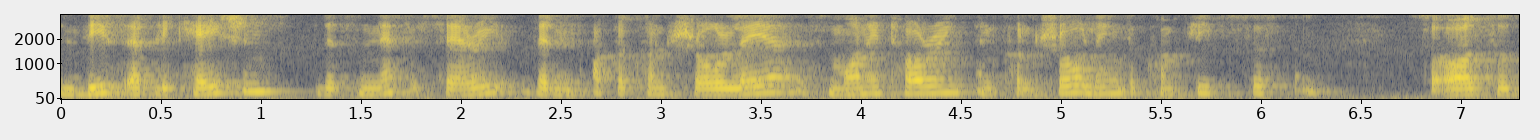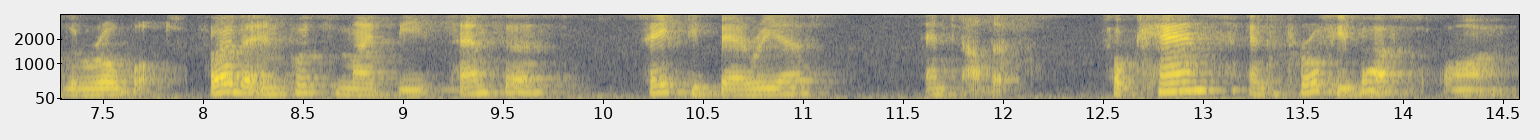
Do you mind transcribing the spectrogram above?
In these applications, it is necessary that an upper control layer is monitoring and controlling the complete system, so also the robot. Further inputs might be sensors, safety barriers, and others. For CAN and Profibus, or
